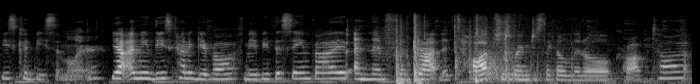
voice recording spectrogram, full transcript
These could be similar. Yeah, I mean, these kind of give off maybe the same vibe. And then for that, the top, she's wearing just like a little crop top.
